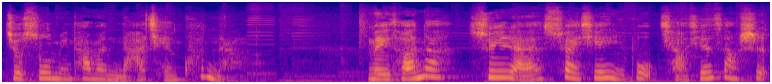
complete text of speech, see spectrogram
就说明他们拿钱困难了。美团呢，虽然率先一步抢先上市，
